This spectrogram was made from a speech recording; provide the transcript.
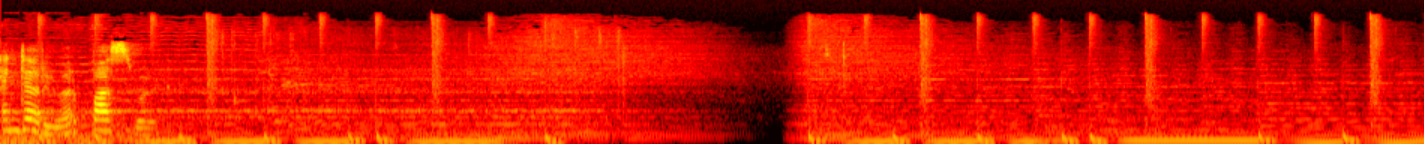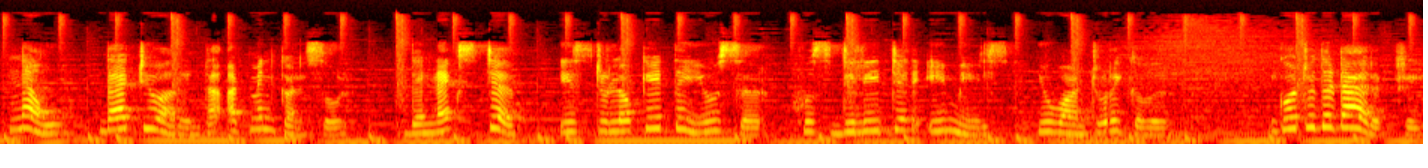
Enter your password. Now that you are in the admin console, the next step is to locate the user whose deleted emails you want to recover. Go to the directory,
